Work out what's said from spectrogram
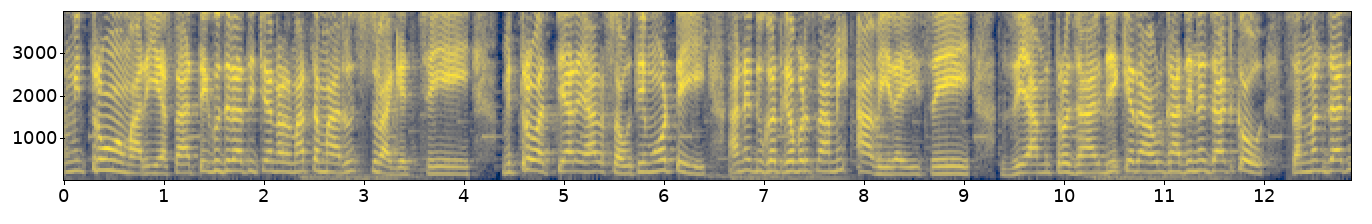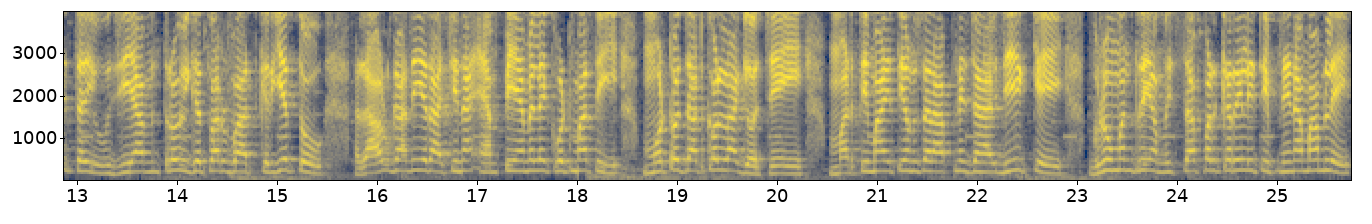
મિત્રો, અમારી એસઆરટી ગુજરાતી ચેનલમાં તમારું સ્વાગત છે. મિત્રો, અત્યારે હાલ સૌથી મોટી અને દુઃખદ ખબર સામે આવી રહી છે. જે આ મિત્રો જણાવી દઈએ કે રાહુલ ગાંધીને ઝાટકો સન્માન જારી થયું. જે આ મિત્રો વિગતવાર વાત કરીએ તો, રાહુલ ગાંધીએ રાંચીના એમપી એમએલએ કોર્ટમાંથી મોટો ઝાટકો લાગ્યો છે. મળતી માહિતી અનુસાર આપને જણાવી દઈએ કે, ગૃહમંત્રી અમિત શાહ પર કરેલી ટિપ્પણીના મામલે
